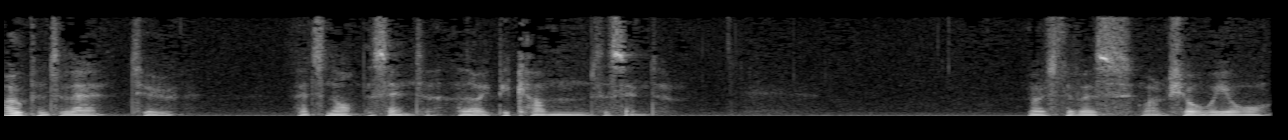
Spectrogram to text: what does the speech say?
open to that, to that's not the center, although it becomes the center. Most of us, well I'm sure we all,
